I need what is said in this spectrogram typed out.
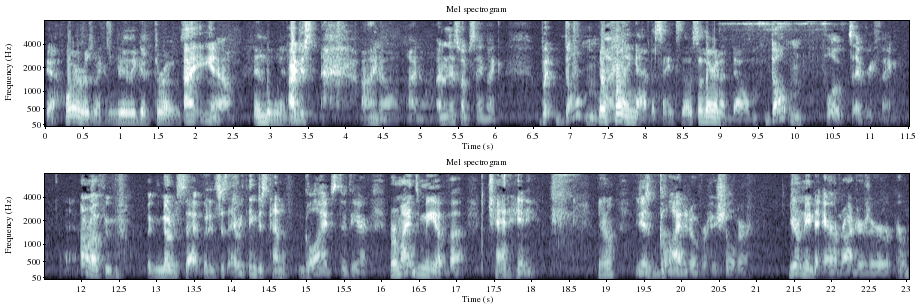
yeah, Hoyer was making really good throws I you know in the wind. I just I know I know, and that's what I'm saying. Like, but Dalton they're like, playing at the Saints though, so they're in a dome. Dalton floats everything. I don't know if you've noticed that, but it's just everything just kind of glides through the air. Reminds me of uh, Chad Henne. You know, you just glide it over his shoulder. You don't need to Aaron Rodgers or, or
